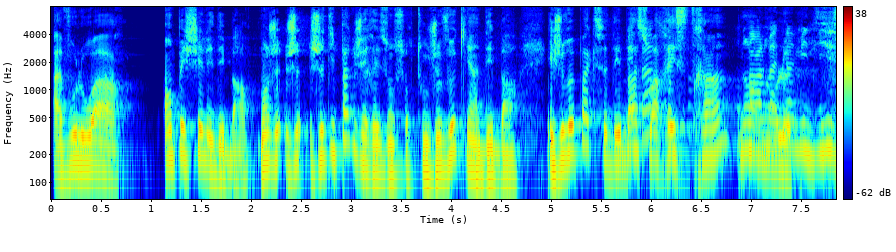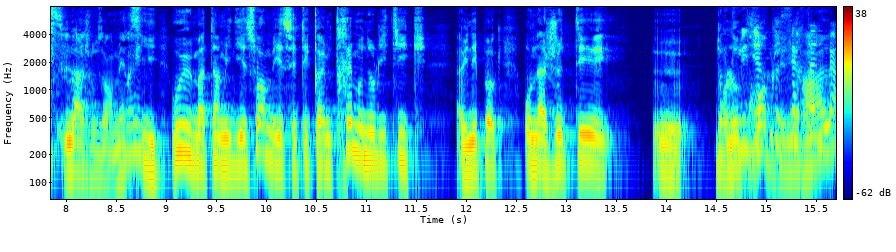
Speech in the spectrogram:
à vouloir empêcher les débats. Moi, je ne dis pas que j'ai raison sur tout. Je veux qu'il y ait un débat. Et je ne veux pas que ce débat, soit restreint. On non, parle matin, midi et soir. Là, je vous en remercie. Oui. matin, midi et soir, mais c'était quand même très monolithique à une époque. On a jeté euh, dans l'opprobre général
